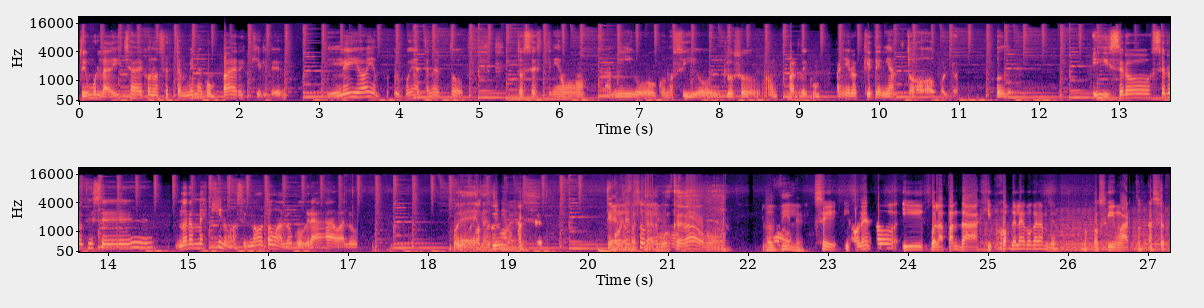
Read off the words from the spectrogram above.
tuvimos la dicha de conocer también a compadres que le, le iba bien, porque podían tener todo. Entonces teníamos amigos, conocidos, incluso a un par de compañeros que tenían todo por lo todo. Y cero, cero que se. No eran mezquinos, así, no, toma, loco, grábalo. Buena. Eso- algún cagado, po. Los dealers. Sí, y con eso y con las bandas hip hop de la época también. Nos conseguimos hartos cassettes.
